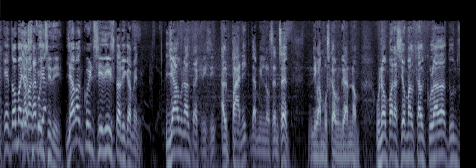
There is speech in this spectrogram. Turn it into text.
aquest home Ja ja, van sabia... coincidir. Ja van coincidir històricament. Hi ha una altra crisi, el pànic de 1907. Li van buscar un gran nom. Una operació mal calculada d'uns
